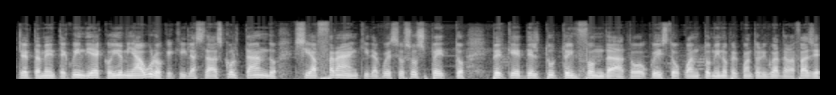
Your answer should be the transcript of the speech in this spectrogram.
Certamente, quindi ecco io mi auguro che chi la sta ascoltando si affranchi da questo sospetto perché è del tutto infondato questo quantomeno per quanto riguarda la fase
